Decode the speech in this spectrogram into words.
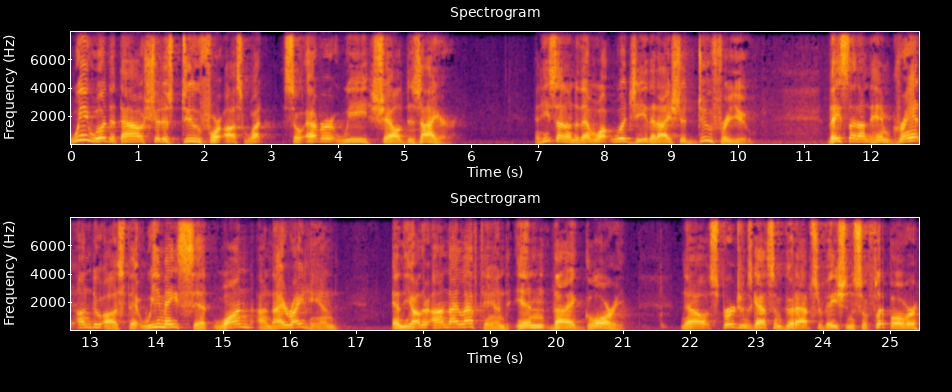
we would that thou shouldest do for us whatsoever we shall desire. And he said unto them, What would ye that I should do for you? They said unto him, Grant unto us that we may sit one on thy right hand and the other on thy left hand in thy glory. Now, Spurgeon's got some good observations, so flip over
